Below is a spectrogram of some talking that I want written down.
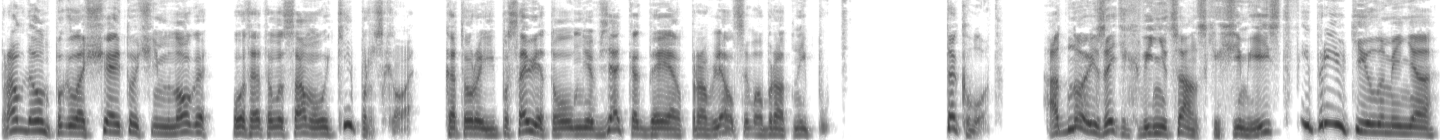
Правда, он поглощает очень много вот этого самого кипрского, который и посоветовал мне взять, когда я отправлялся в обратный путь. Так вот, одно из этих венецианских семейств и приютило меня,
